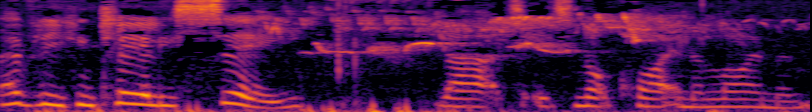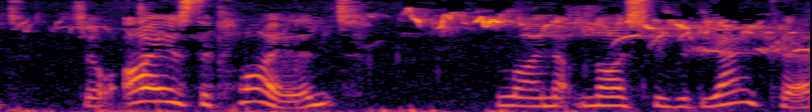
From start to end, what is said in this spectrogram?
hopefully you can clearly see that it's not quite in alignment. So I, as the client, line up nicely with the anchor,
